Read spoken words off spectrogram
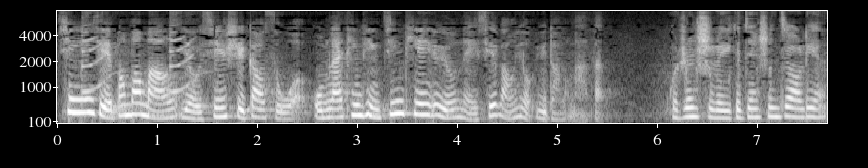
青音姐帮帮忙，有心事告诉我。我们来听听今天又有哪些网友遇到了麻烦。我认识了一个健身教练，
